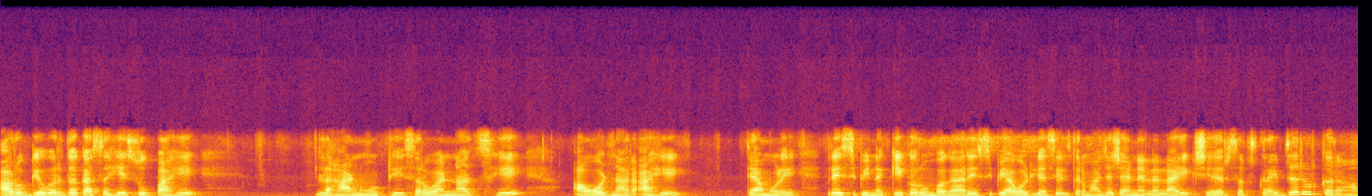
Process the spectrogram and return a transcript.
आरोग्यवर्धक असं हे सूप आहे. लहान मोठे सर्वांनाच हे आवडणार आहे. त्यामुळे रेसिपी नक्की करून बघा. रेसिपी आवडली असेल तर माझ्या चॅनलला लाईक शेअर सबस्क्राईब जरूर करा.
